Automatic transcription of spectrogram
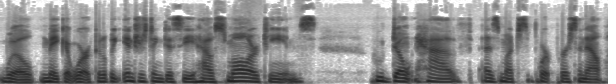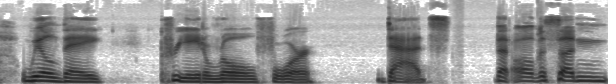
will make it work. It'll be interesting to see how smaller teams who don't have as much support personnel will they create a role for dads that all of a sudden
